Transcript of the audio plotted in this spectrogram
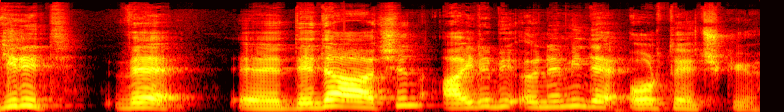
Girit ve Dede Ağaç'ın ayrı bir önemi de ortaya çıkıyor.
